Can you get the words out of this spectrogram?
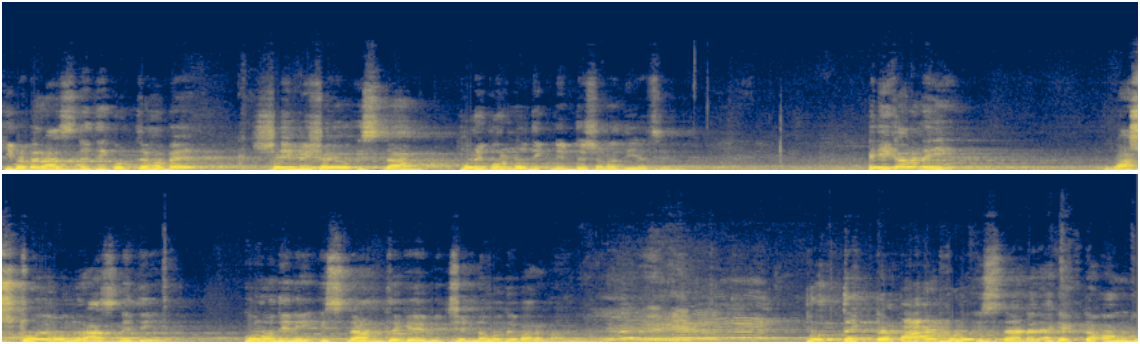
কীভাবে রাজনীতি করতে হবে, সেই বিষয়েও ইসলাম পরিপূর্ণ দিক নির্দেশনা দিয়েছে। এই কারণেই রাষ্ট্র এবং রাজনীতি কোনোদিনই ইসলাম থেকে বিচ্ছিন্ন হতে পারে না। প্রত্যেকটা পার্ট হলো ইসলামের এক একটা অঙ্গ,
